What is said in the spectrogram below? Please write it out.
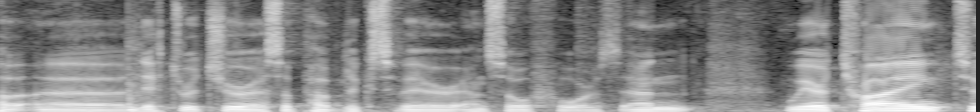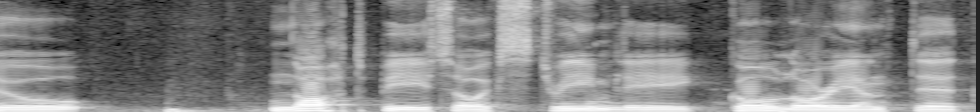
uh, literature as a public sphere, and so forth. And we're trying to not be so extremely goal oriented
